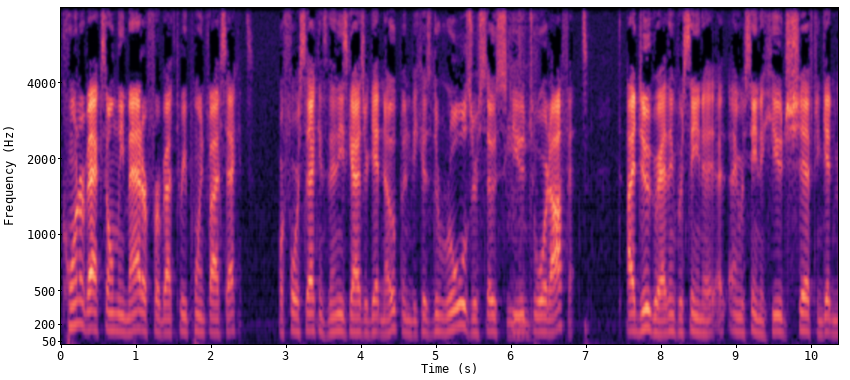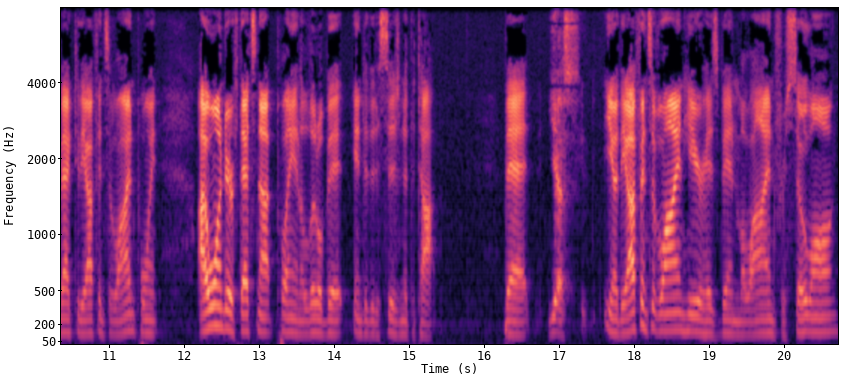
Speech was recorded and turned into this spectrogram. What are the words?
cornerbacks only matter for about 3.5 seconds or four seconds. Then these guys are getting open because the rules are so skewed mm. toward offense. I do agree. I think we're seeing a I think we're seeing a huge shift and getting back to the offensive line point. I wonder if that's not playing a little bit into the decision at the top that yes, you know the offensive line here has been maligned for so long.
